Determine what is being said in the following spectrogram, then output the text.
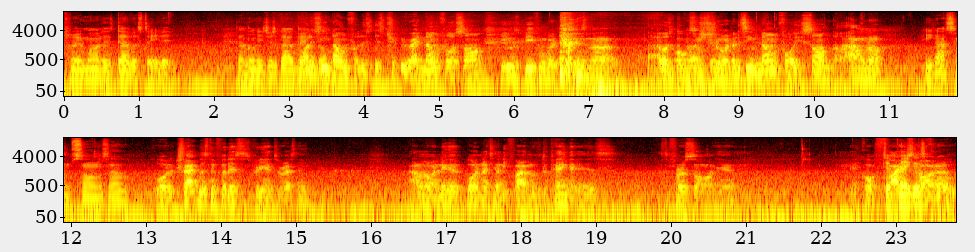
Draymond is devastated. That Looney just got banged. What is he on. known for? Is, is Trippie Redd known for a song? He was beefing with 6 9 That was the Over some question. shorty. But is he known for a song though? I don't know. He got some songs out. Well, the track listing for this is pretty interesting. I don't know. A nigga born in 1995 knows what Topanga is. That's the first song on here. It's called Topanga's Firestarter, cool.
